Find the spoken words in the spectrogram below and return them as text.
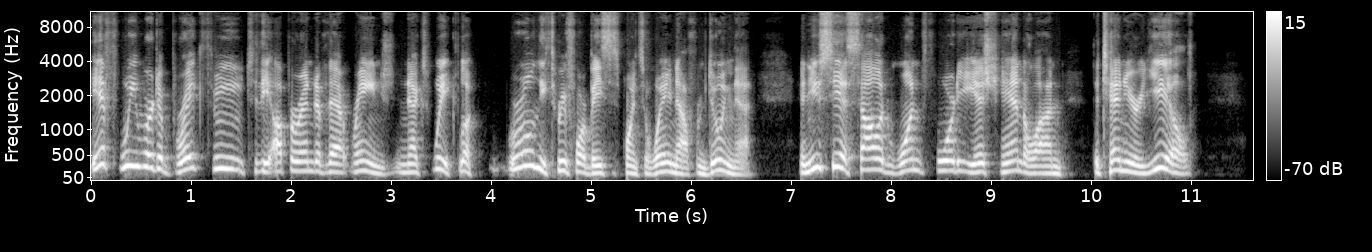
if we were to break through to the upper end of that range next week, look, we're only three, four basis points away now from doing that. And you see a solid 140 ish handle on the 10 year yield,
